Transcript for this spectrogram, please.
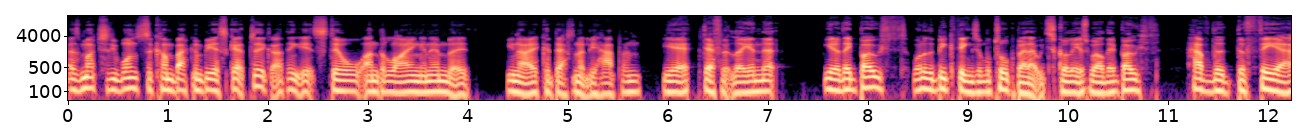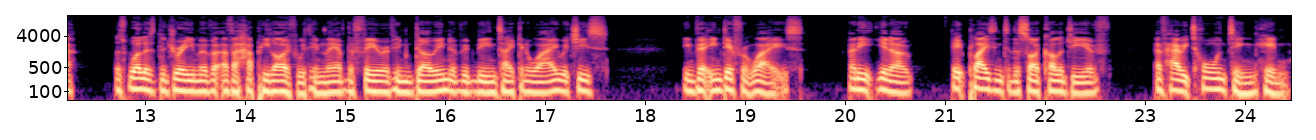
as much as he wants to come back and be a skeptic. I think it's still underlying in him that it, you know it could definitely happen. Yeah, definitely. And that, you know, they both, one of the big things, and we'll talk about that with Scully as well, they both have the, the fear as well as the dream of, of a happy life with him. They have the fear of him going, of him being taken away, which is in, in different ways. And, he, you know, it plays into the psychology of, of how it's haunting him.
